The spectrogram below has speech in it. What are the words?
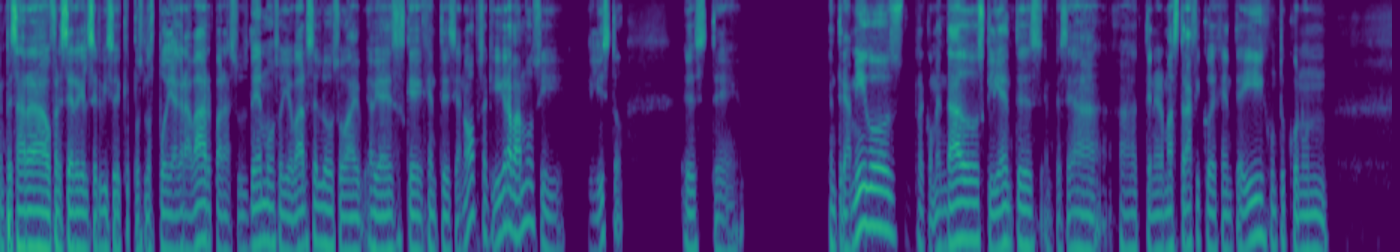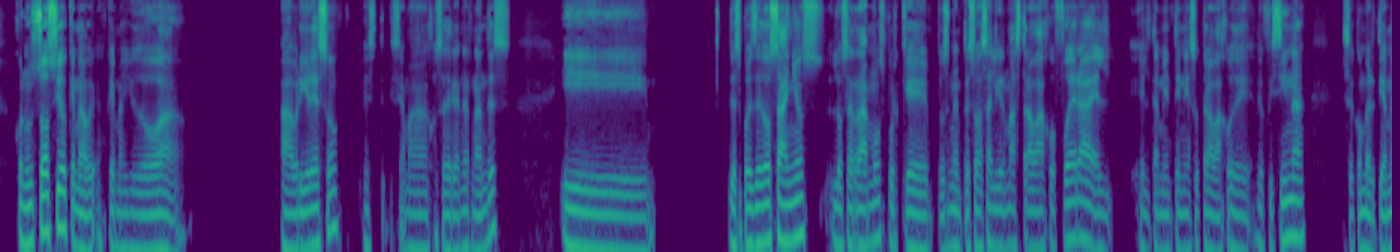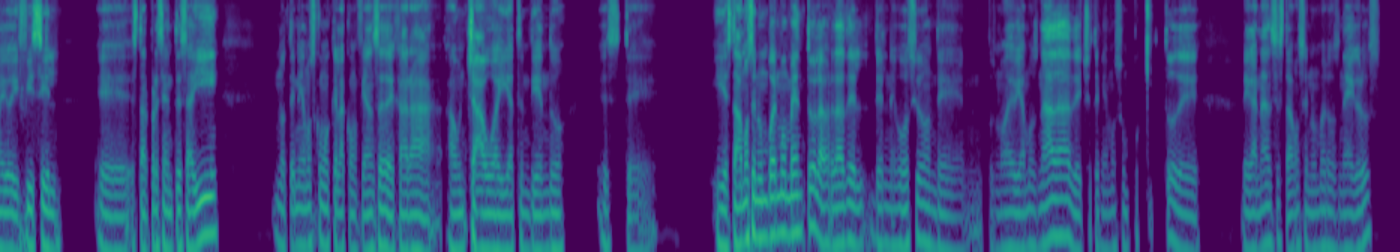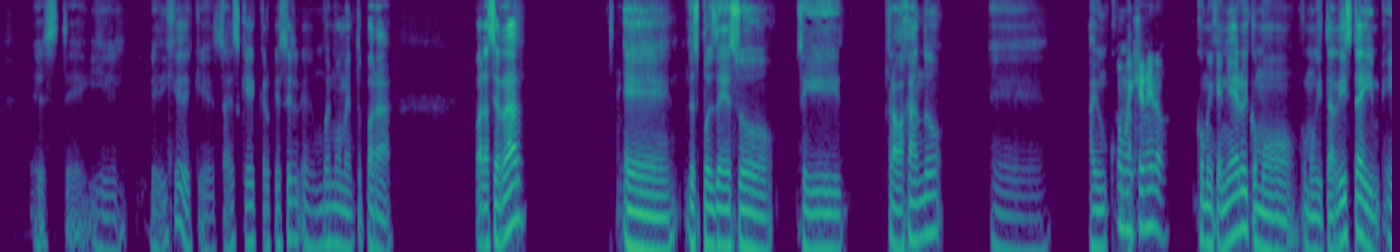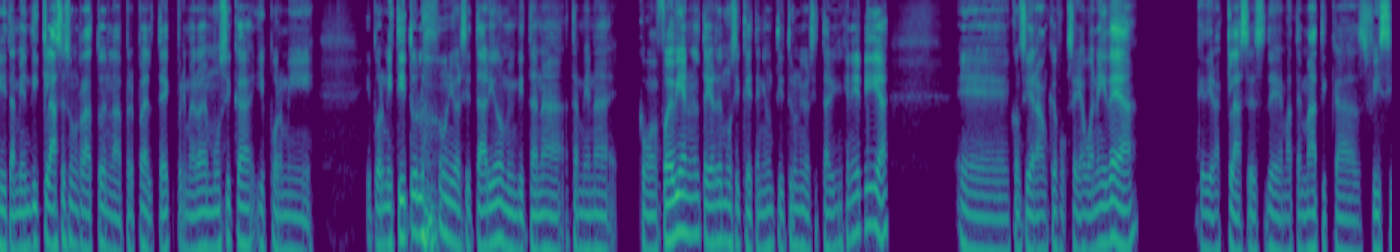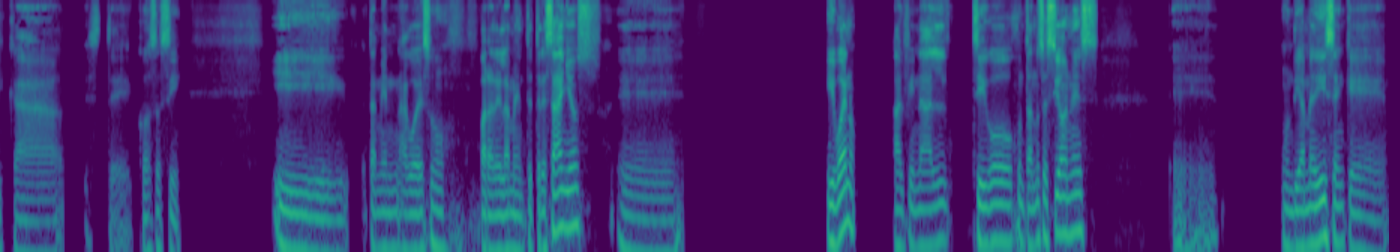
empezar a ofrecer el servicio de que pues los podía grabar para sus demos o llevárselos o hay- había veces que gente decía, no, pues aquí grabamos y, y listo. Este, entre amigos, recomendados, clientes, empecé a, a tener más tráfico de gente ahí junto con un, con un socio que me, que me ayudó a, a abrir eso, este, que se llama José Adrián Hernández. Y después de dos años lo cerramos porque pues me empezó a salir más trabajo fuera. Él, él también tenía su trabajo de, oficina. Se convertía medio difícil eh, estar presentes ahí. No teníamos como que la confianza de dejar a, a un chavo ahí atendiendo. Este, y estábamos en un buen momento, la verdad, del, del negocio donde pues, no debíamos nada. De hecho, teníamos un poquito de, de ganancia, estábamos en números negros. Este, y le dije de que, ¿sabes qué? Creo que es el- un buen momento para, para cerrar. Eh, después de eso, seguí trabajando. Eh, hay un, Como ingeniero. como ingeniero y como, como guitarrista y, y también di clases un rato en la prepa del TEC, primero de música y por mi, y por mi título universitario me invitan a, también a, como fue bien en el taller de música y tenía un título universitario de ingeniería, eh, consideraron que sería buena idea que diera clases de matemáticas, física, este, cosas así. Y también hago eso paralelamente tres años. eh, y bueno, al final sigo juntando sesiones. eh, un día me dicen que,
